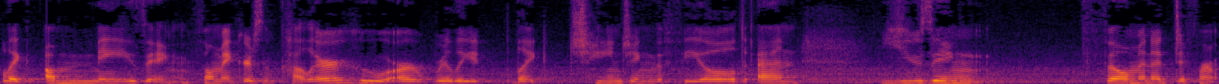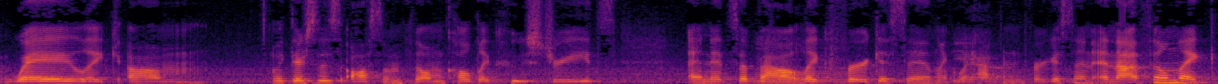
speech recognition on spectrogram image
like amazing filmmakers of color who are really like changing the field and using film in a different way like um like there's this awesome film called like Whose Streets and it's about like Ferguson like what Yeah. happened in Ferguson and that film like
